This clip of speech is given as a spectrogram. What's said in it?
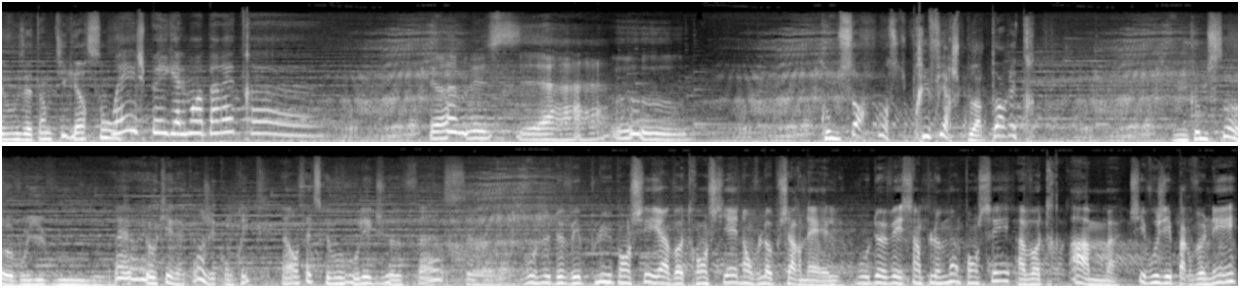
Vous êtes un petit garçon. Ouais, je peux également apparaître. euh, Comme ça. Ouh. Comme ça, oh, si tu préfères, je peux apparaître. Comme ça, voyez-vous. Ouais, ouais, ok, d'accord, j'ai compris. Alors, en fait, ce que vous voulez que je fasse, euh, vous ne devez plus pencher à votre ancienne enveloppe charnelle. Vous devez simplement penser à votre âme. Si vous y parvenez,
